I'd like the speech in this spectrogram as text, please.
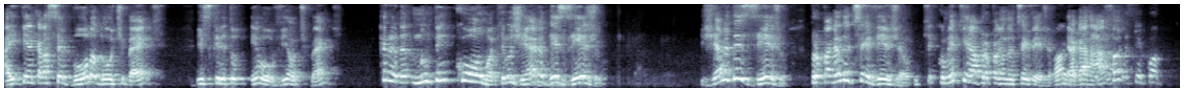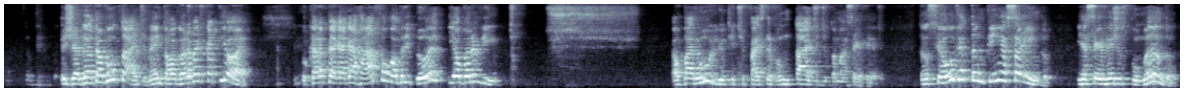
Aí tem aquela cebola do Outback, escrito Eu ouvi Outback. Cara, não tem como, aquilo gera desejo. Gera desejo. Propaganda de cerveja. Que, como é que é a propaganda de cerveja? é a garrafa. Já deu até vontade, né? Então agora vai ficar pior. O cara pega a garrafa, o abridor e é o barulhinho. É o barulho que te faz ter vontade de tomar cerveja. Então, se ouve a tampinha saindo e a cerveja espumando,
